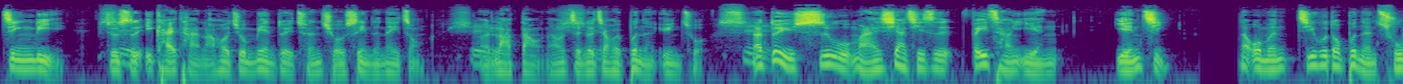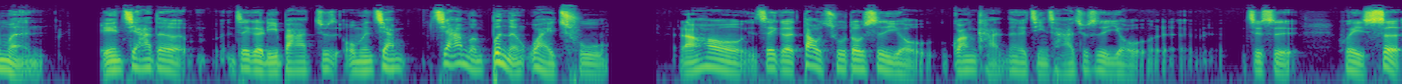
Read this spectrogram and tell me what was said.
经历，就是一开堂然后就面对全球性的那种是、呃、lock down，然后整个教会不能运作。是那对于失误，马来西亚其实非常严严谨，那我们几乎都不能出门。连家的这个篱笆，就是我们家家门不能外出，然后这个到处都是有关卡，那个警察就是有，就是会设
